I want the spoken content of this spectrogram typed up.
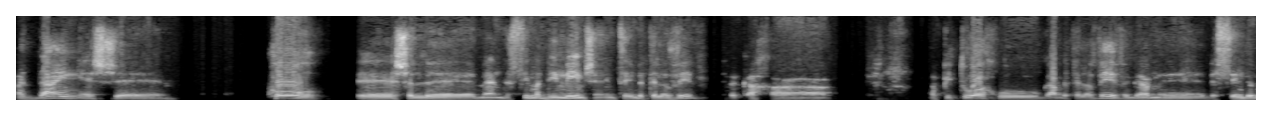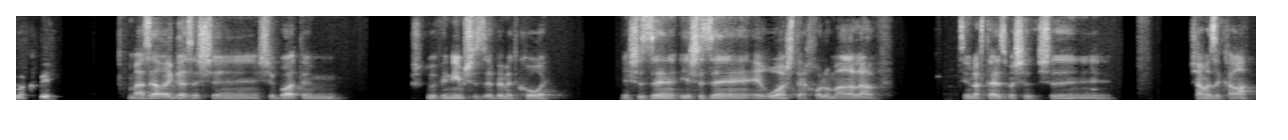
עדיין יש core uh, של מהנדסים מדהימים שנמצאים בתל אביב, וככה הפיתוח הוא גם בתל אביב וגם בסין במקביל. מה זה הרגע הזה ש... שבו אתם פשוט מבינים שזה באמת קורה? יש איזה, יש איזה אירוע שאתה יכול לומר עליו, שים לך את האצבע ש... ש... זה קרה?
